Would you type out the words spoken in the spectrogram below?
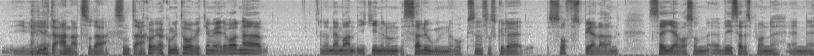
Lite annat sådär. Sånt där. Jag, kom, jag kommer inte ihåg vilken mer. Det var den här när man gick in i någon saloon och sen så skulle soffspelaren säga vad som eh, visades på en, en eh,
